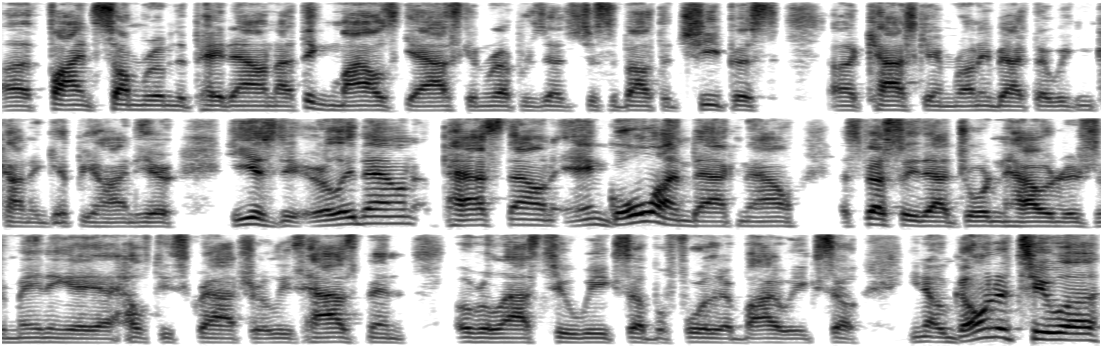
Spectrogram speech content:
uh, find some room to pay down. I think Myles Gaskin represents just about the cheapest uh, cash game running back that we can kind of get behind here. He is the early down, pass down, and goal line back now, especially that Jordan Howard is remaining a, a healthy scratch, or at least has been over the last two weeks uh, before their bye week. So, you know, going to Tua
